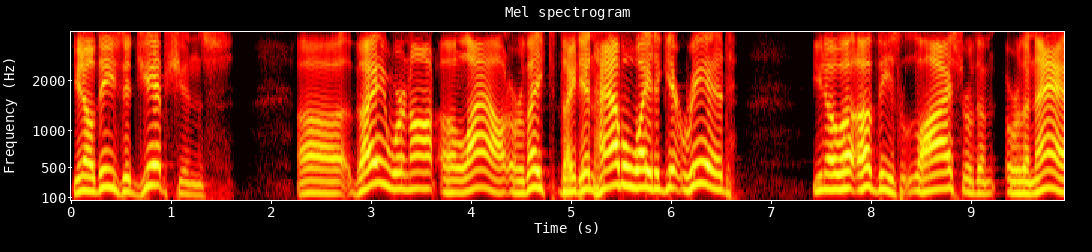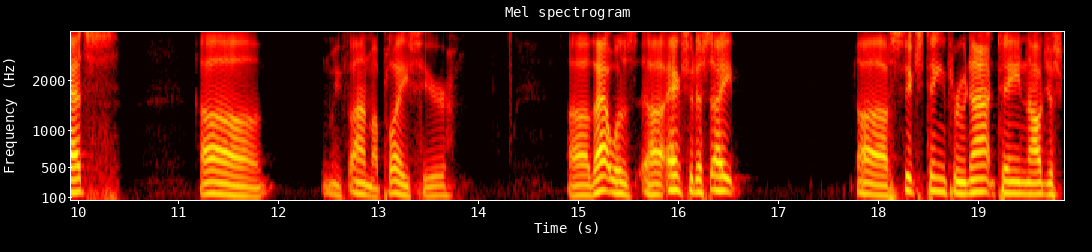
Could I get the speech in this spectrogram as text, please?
You know, these Egyptians, uh, they were not allowed, or they, they didn't have a way to get rid, you know, of these lice or the, or the gnats. Uh, let me find my place here. Uh, that was uh, Exodus 8, uh, 16 through 19. I'll just.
